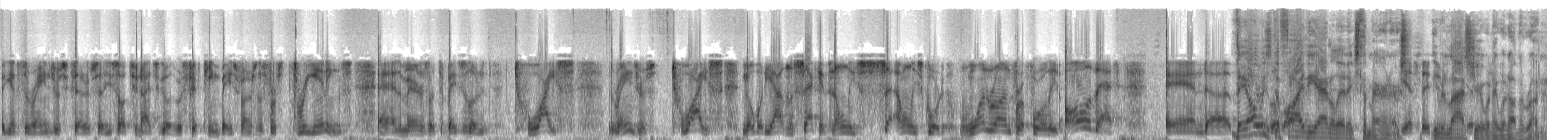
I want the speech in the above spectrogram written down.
against the Rangers, et cetera, et cetera, you saw two nights ago there were 15 base runners in the first three innings, and the Mariners left the bases loaded twice. The Rangers twice, nobody out in the second, and only only scored one run for a four lead. All of that. And uh, they always defy the analytics, the Mariners. Yes, they do. Even last yes. year when they went on the run.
